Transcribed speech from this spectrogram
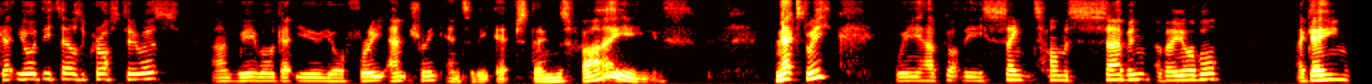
get your details across to us and we will get you your free entry into the Ipstones 5. Next week, we have got the St. Thomas 7 available. Again,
